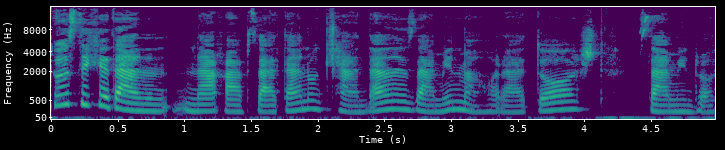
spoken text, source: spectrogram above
دزدی که در نقب زدن و کندن زمین مهارت داشت زمین را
